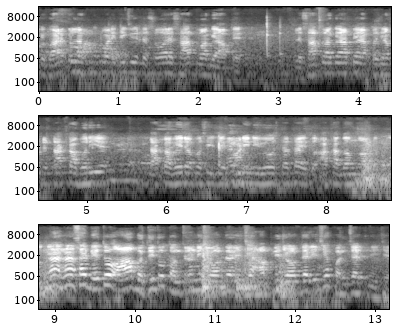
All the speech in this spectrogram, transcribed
કે બાર કલાકનું પાણી થઈ ગયું એટલે સવારે સાત વાગે આપે. એટલે સાત વાગે આપે પછી આપણે ટાંકા ભરીએ. ટાંકા ભર્યા પછી જે પાણીની વ્યવસ્થા થાય તો આખા ગામમાં આપણે ના ના સાહેબ એ તો આ બધી તો તંત્રની જવાબદારી છે આપની જવાબદારી છે પંચાયતની છે.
